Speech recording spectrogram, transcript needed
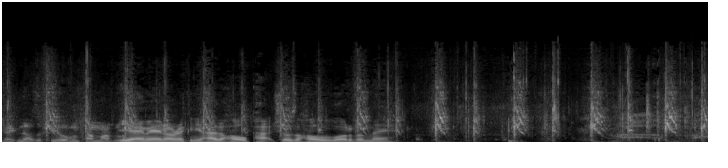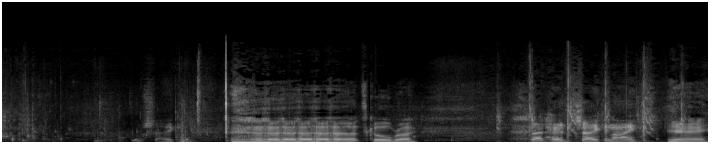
reckon there was a few of them come on? Yeah, man. I reckon you had a whole patch. There was a whole lot of them there. I'm shaking. That's cool, bro. That head's shaking, eh? Yeah.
